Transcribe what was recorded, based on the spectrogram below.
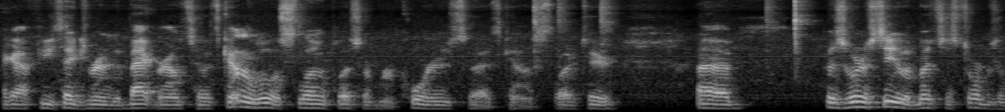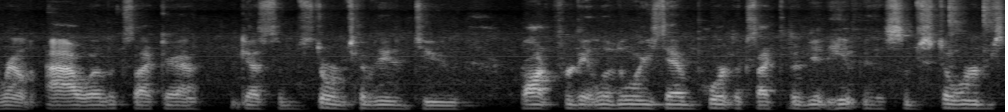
I got a few things running in the background, so it's kind of a little slow. Plus, I'm recording, so that's kind of slow too. Uh, because we're seeing a bunch of storms around Iowa. Looks like uh, we got some storms coming into Rockford, Illinois, Davenport looks like they're getting hit with some storms.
